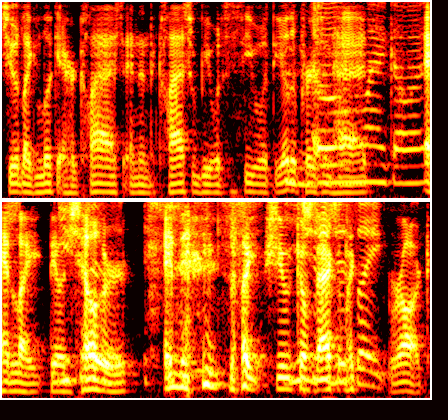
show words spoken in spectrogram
she would like look at her class, and then the class would be able to see what the other Mhm. person oh had, my gosh. and like they You would tell her, and then like she would come shoulda back and just, like, like- rock.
